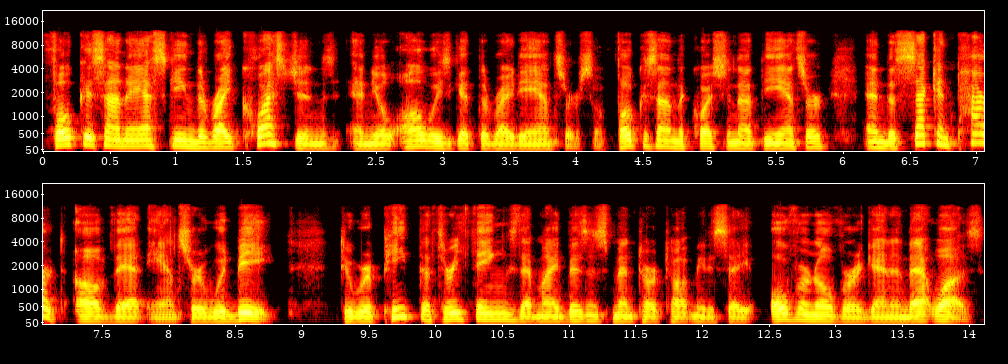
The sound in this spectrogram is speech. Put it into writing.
focus on asking the right questions and you'll always get the right answer. So, focus on the question, not the answer. And the second part of that answer would be to repeat the three things that my business mentor taught me to say over and over again. And that was,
